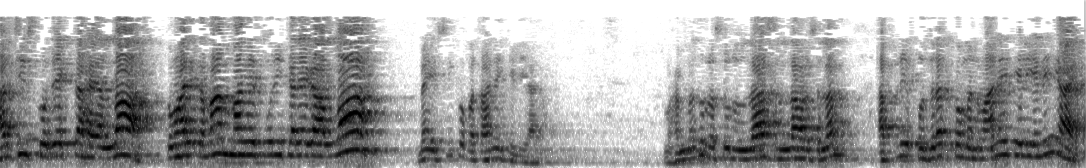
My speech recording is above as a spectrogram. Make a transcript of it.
ہر چیز کو دیکھتا ہے اللہ، تمہاری تمام مانگیں پوری کرے گا اللہ۔ میں اسی کو بتانے کے لیے آیا ہوں۔ محمد الرسول اللہ صلی اللہ علیہ وسلم اپنی قدرت کو منوانے کے لیے نہیں آئے،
